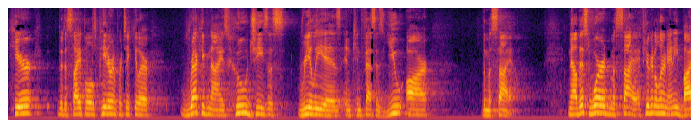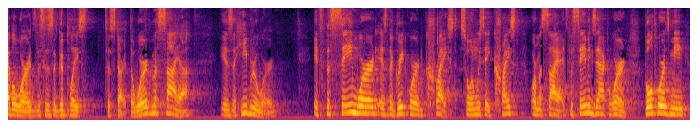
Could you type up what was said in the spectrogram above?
Here, the disciples, Peter in particular, recognize who Jesus really is and confesses, You are the Messiah. Now, this word Messiah, if you're going to learn any Bible words, this is a good place to start. The word Messiah is a Hebrew word. It's the same word as the Greek word Christ. So when we say Christ or Messiah, it's the same exact word. Both words mean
